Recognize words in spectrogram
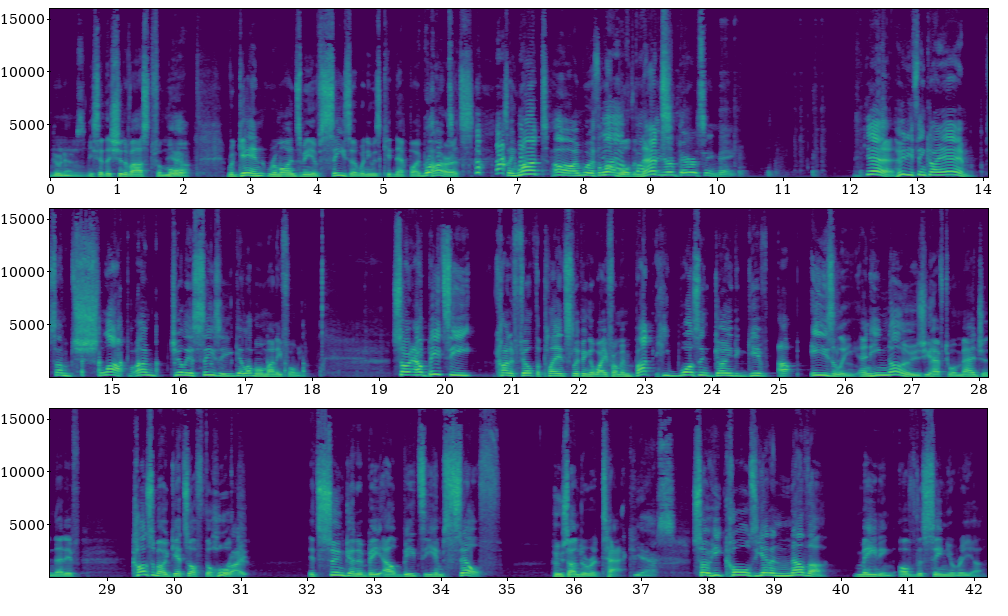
Who hmm. knows? He said they should have asked for more. Again, reminds me of Caesar when he was kidnapped by Right. pirates, saying, What? Oh, I'm worth a lot more than that. You're embarrassing me. Yeah, who do you think I am? Some schlup. I'm Julius Caesar. You can get a lot more money for me. So Albizzi kind of felt the plan slipping away from him, but he wasn't going to give up easily. And he knows you have to imagine that if Cosimo gets off the hook, Right. it's soon going to be Albizzi himself who's under attack. Yes. So he calls yet another meeting of the Signoria.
